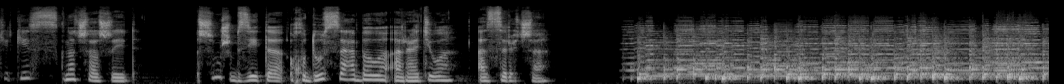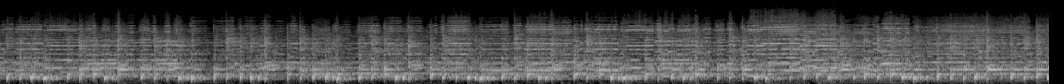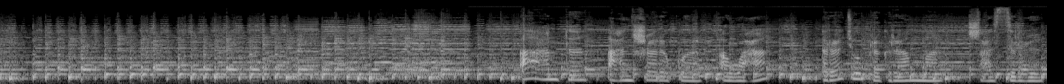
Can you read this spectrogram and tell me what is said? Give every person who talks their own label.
Speaker 1: Черкесск начашид. Шымш бзита худус саабава арадио аззырча. أعمت عن شاركوا أوعى радиопрограмма «Шас түрі».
